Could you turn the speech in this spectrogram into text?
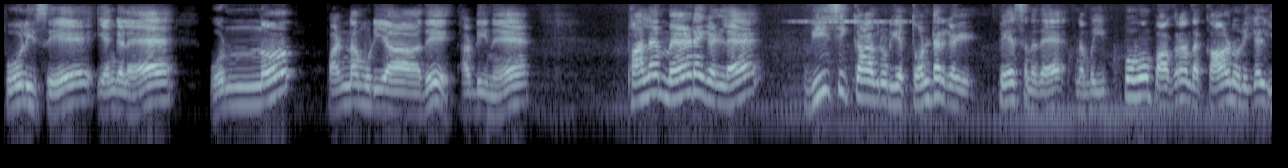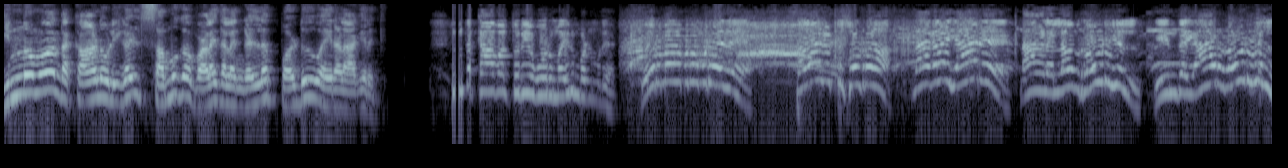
போலீஸு எங்களை ஒன்றும் பண்ண முடியாது அப்படின்னு பல மேடைகளில் விசிகாவினுடைய தொண்டர்கள் பேசினதை நம்ம இப்போவும் பார்க்குறோம். அந்த காணொளிகள் இன்னமும் அந்த காணொலிகள் சமூக வலைதளங்களில் படு வைரலாக இருக்கு. இந்த காவல்துறையை ஒரு மயிரும் பண்ண முடியாது. ஒரு மயிரும் பண்ண முடியாது. சவாலிட்டு சொல்றோம். நாங்களா யாரு? நாங்கள் எல்லாம் ரவுடிகள். இந்த யார் ரவுடிகள்?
